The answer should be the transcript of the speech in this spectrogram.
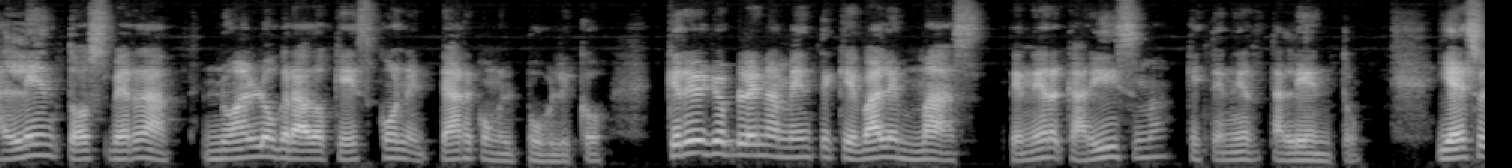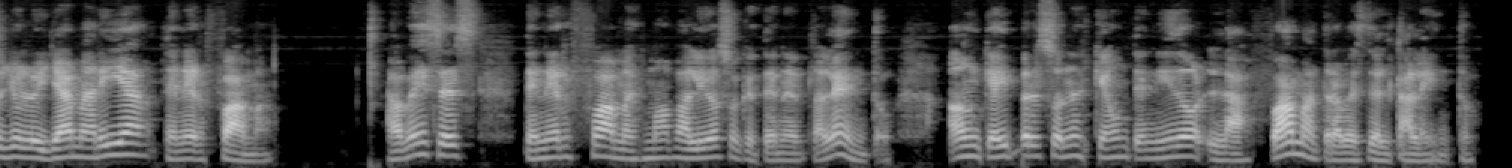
talentos, ¿verdad? No han logrado, que es conectar con el público. Creo yo plenamente que vale más tener carisma que tener talento. Y a eso yo lo llamaría tener fama. A veces tener fama es más valioso que tener talento, aunque hay personas que han tenido la fama a través del talento.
